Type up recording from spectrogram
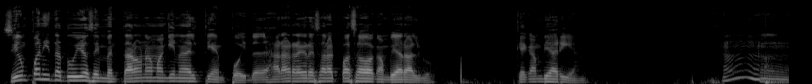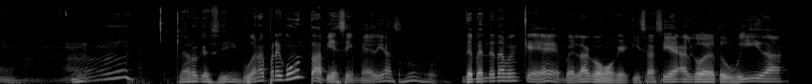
Si un panita tuyo se inventara una máquina del tiempo y te dejara regresar al pasado a cambiar algo, ¿qué cambiarían? Hmm. Claro que sí. Buena pregunta, pieza y medias. Oh. Depende también qué es, ¿verdad? Como que quizás si es algo de tu vida,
